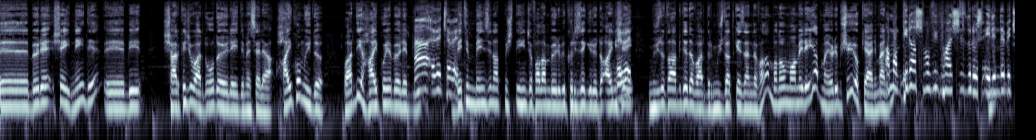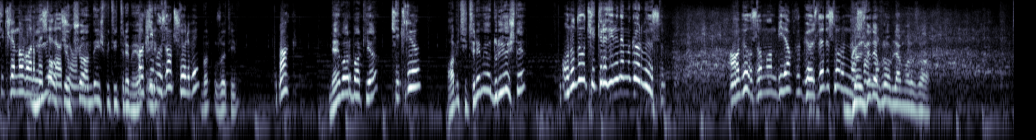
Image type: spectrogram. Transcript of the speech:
böyle şey neydi E, bir şarkıcı vardı o da öyleydi mesela. Hayko muydu? Vardı ya Hayko'ya böyle bir- Ha, evet, evet. Betim benzin atmış deyince falan böyle bir krize giriyordu. Aynı şey Evet. Müjdat abide de vardır Müjdat Gezen'de falan. Bana o muameleyi yapma öyle bir şey yok yani. Ben Ama biraz hafif halsiz duruyorsun. Elinde bir titreme var mesela yok yok şu anda. hiçbir titreme yok. Bakayım Elim- uzat şöyle bir. Bak uzatayım. Bak Ne var bak ya? titriyor. Abi titremiyor duruyor işte. Onu da titrediğini de mi görmüyorsun? Abi o zaman bir dakika gözde de sorun var Gözde sende. de problem var o zaman.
